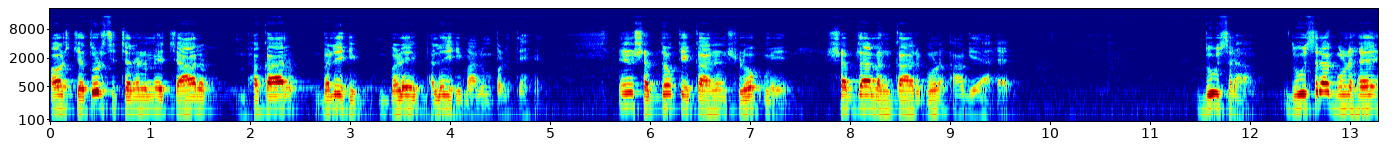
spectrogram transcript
और चतुर्थ चरण में चार भकार बड़े ही, बड़े भले ही मालूम पड़ते हैं। इन शब्दों के कारण श्लोक में शब्दालंकार गुण आ गया है। दूसरा दूसरा गुण है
